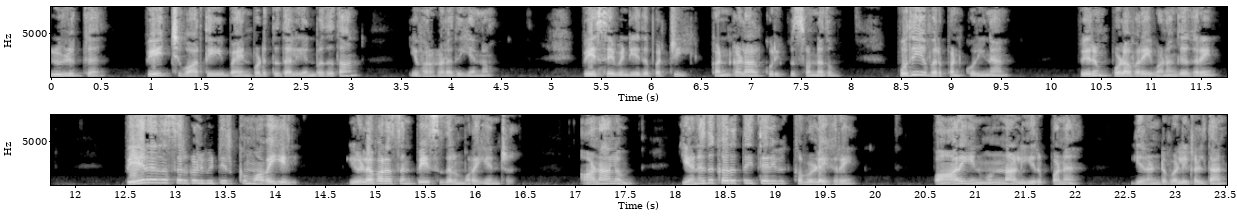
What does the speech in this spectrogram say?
இழுக்க பேச்சுவார்த்தையை பயன்படுத்துதல் என்பதுதான் இவர்களது எண்ணம். பேச வேண்டியது பற்றி கண்களால் குறிப்பு சொன்னதும் புதிய வர்ப்பன் கூறினான் பெரும் புலவரை வணங்குகிறேன். பேரரசர்கள் வீட்டிற்கும் அவையில் இளவரசன் பேசுதல் முறையென்று ஆனாலும் எனது கருத்தை தெரிவிக்க விளைகிறேன் பாரியின் முன்னால் இருப்பன இரண்டு வழிகள்தான்.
